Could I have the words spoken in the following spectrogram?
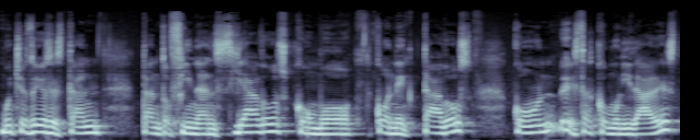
muchos de ellos están tanto financiados como conectados con estas comunidades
